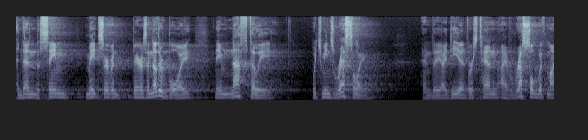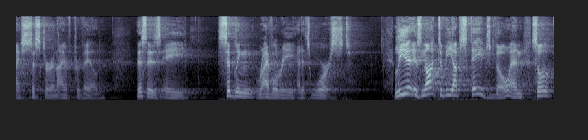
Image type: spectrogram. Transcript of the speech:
And then the same maidservant bears another boy named Naphtali, which means wrestling. And the idea in verse 10 I have wrestled with my sister and I have prevailed. This is a sibling rivalry at its worst. Leah is not to be upstaged, though, and so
